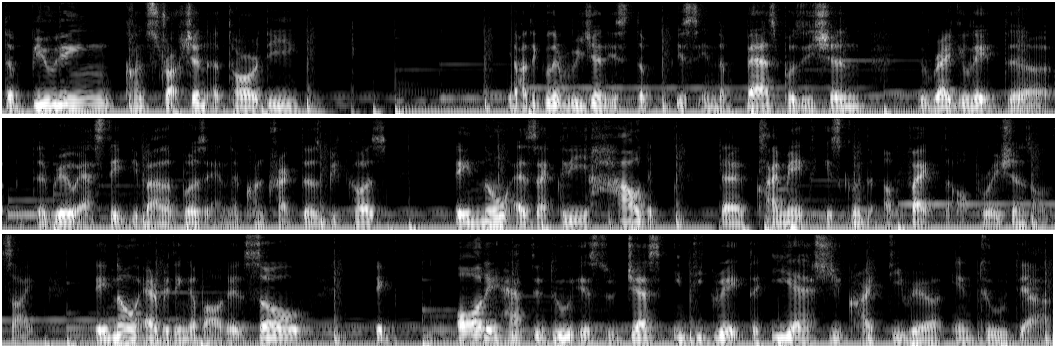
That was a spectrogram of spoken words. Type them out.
the building construction authority in a particular region is the is in the best position to regulate the the real estate developers and the contractors because they know exactly how the, the climate is going to affect the operations on site. They know everything about it. So they, all they have to do is to just integrate the ESG criteria into their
